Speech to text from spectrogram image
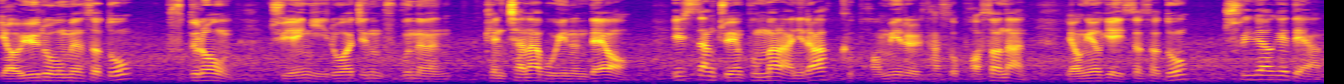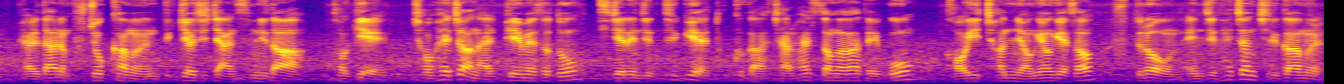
여유로우면서도 부드러운 주행이 이루어지는 부분은 괜찮아 보이는데요. 일상 주행뿐만 아니라 그 범위를 다소 벗어난 영역에 있어서도 출력에 대한 별다른 부족함은 느껴지지 않습니다. 거기에 저회전 RPM에서도 디젤 엔진 특유의 토크가 잘 활성화가 되고 거의 전 영역에서 부드러운 엔진 회전 질감을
